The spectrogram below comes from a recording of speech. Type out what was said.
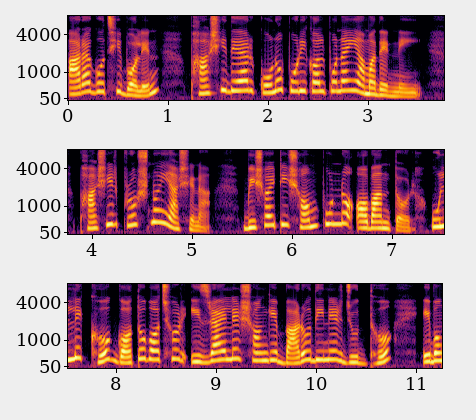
আরাগোছি বলেন, ফাঁসি দেয়ার কোনো পরিকল্পনাই আমাদের নেই। ফাঁসির প্রশ্নই আসে না। বিষয়টি সম্পূর্ণ অবান্তর। উল্লেখ্য, গত বছর ইসরায়েলের সঙ্গে বারো দিনের যুদ্ধ এবং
